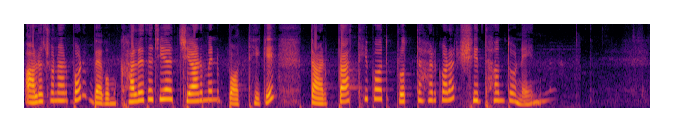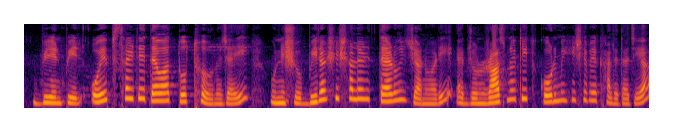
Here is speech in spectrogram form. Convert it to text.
আলোচনার পর বেগম খালেদা জিয়া চেয়ারম্যান পদ থেকে তার প্রার্থীপদ প্রত্যাহার করার সিদ্ধান্ত নেন। বিএনপির ওয়েবসাইটে দেওয়া তথ্য অনুযায়ী, উনিশশো বিরাশি সালের তেরোই জানুয়ারি একজন রাজনৈতিক কর্মী হিসেবে খালেদা জিয়া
